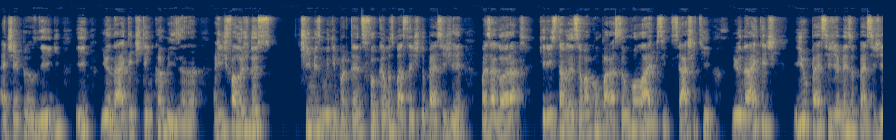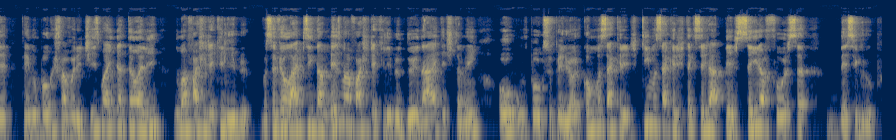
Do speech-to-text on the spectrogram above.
é Champions League e United tem camisa, né? A gente falou de dois times muito importantes, focamos bastante no PSG, mas agora queria estabelecer uma comparação com o Leipzig. Você acha que United e o PSG, mesmo o PSG tendo um pouco de favoritismo, ainda estão ali numa faixa de equilíbrio? Você vê o Leipzig na mesma faixa de equilíbrio do United também, ou um pouco superior? Como você acredita? Quem você acredita que seja a terceira força desse grupo?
